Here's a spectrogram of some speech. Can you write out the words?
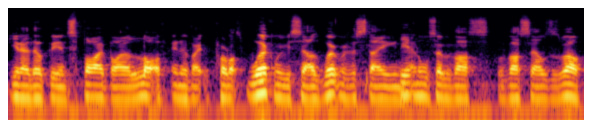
you know, they'll be inspired by a lot of innovative products, working with yourselves, working with Estain, Yeah. and also with us, with ourselves as well.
